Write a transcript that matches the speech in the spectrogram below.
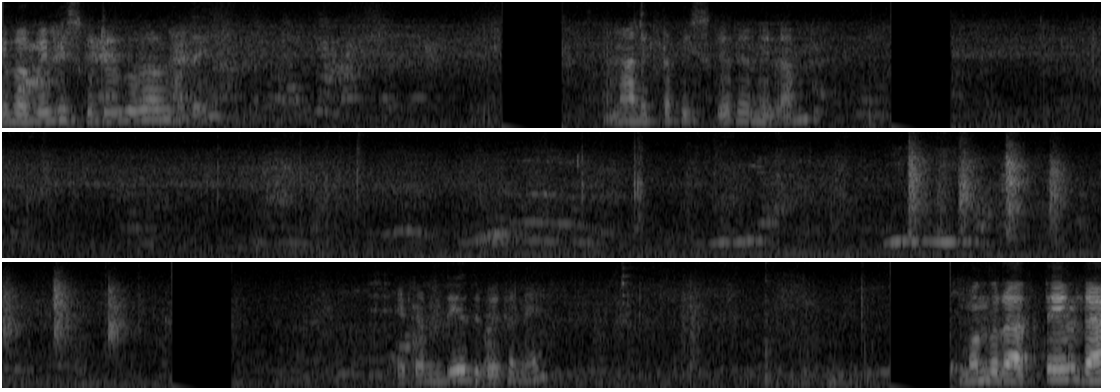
এভাবে বিস্কুটের গুঁড়ার মধ্যে আমি আরেকটা পিস করে নিলাম। এটা দিয়ে দেবো এখানে। বন্ধুরা, তেলটা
